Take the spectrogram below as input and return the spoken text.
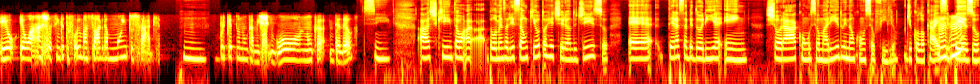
eu, eu acho assim que tu foi uma sogra muito sábia. Hum. porque tu nunca me xingou, nunca, entendeu? Sim. Acho que então, a, a, pelo menos a lição que eu tô retirando disso é ter a sabedoria em chorar com o seu marido e não com o seu filho, de colocar esse uhum. peso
